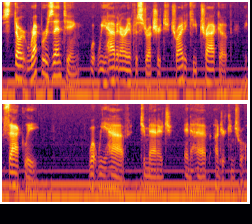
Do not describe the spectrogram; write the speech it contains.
start representing what we have in our infrastructure to try to keep track of exactly what we have to manage and have under control.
